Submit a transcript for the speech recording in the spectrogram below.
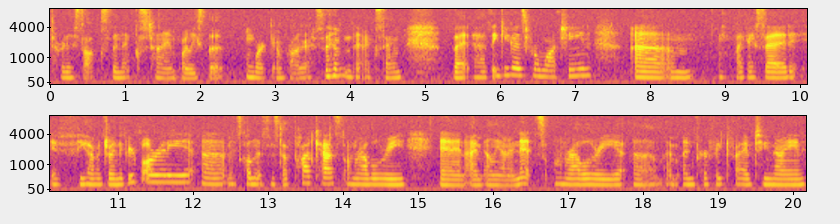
TARDIS socks the next time, or at least the work in progress the next time. But uh, thank you guys for watching. Um, like I said, if you haven't joined the group already, um, it's called Knits and Stuff Podcast on Ravelry, and I'm Eliana Knits on Ravelry. Um, I'm Unperfect529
